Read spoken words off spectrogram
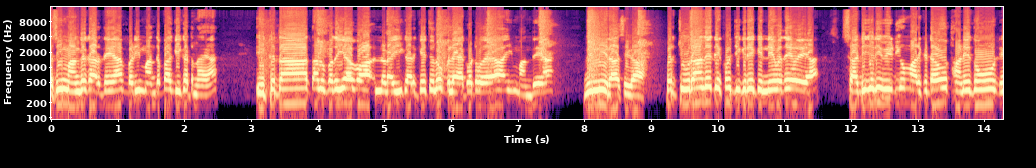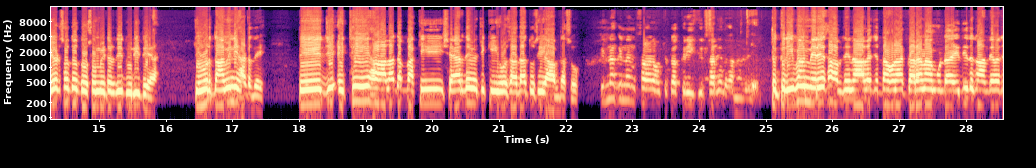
ਅਸੀਂ ਮੰਗ ਕਰਦੇ ਆ ਬੜੀ ਮੰਦਭਾਗੀ ਘਟਨਾ ਆ। ਇੱਕ ਤਾਂ ਤੁਹਾਨੂੰ ਪਤਾ ਹੀ ਆ ਲੜਾਈ ਕਰਕੇ ਚਲੋ ਬਲੈਕ ਆਊਟ ਹੋਇਆ, ਅਸੀਂ ਮੰਨਦੇ ਆ, ਵੀ ਹਨੇਰਾ ਸੀਗਾ। ਪਰ ਚੋਰਾਂ ਦੇ ਦੇਖੋ ਜਿਗਰੇ ਕਿੰਨੇ ਵਧੇ ਹੋਏ ਆ। ਸਾਡੀ ਜਿਹੜੀ ਵੀਡੀਓ ਮਾਰਕੀਟ ਆ, ਉਹ ਥਾਣੇ ਤੋਂ 150 ਤੋਂ 200 ਮੀਟਰ ਦੀ ਦੂਰੀ ਤੇ ਆ। ਚੋਰ ਤਾਂ ਵੀ ਨਹੀਂ ਹਟਦੇ। ਤੇ ਜੇ ਇੱਥੇ ਹਾਲ ਆ ਤਾਂ ਬਾਕੀ ਸ਼ਹਿਰ ਦੇ ਵਿੱਚ ਕੀ ਹੋ ਸਕਦਾ, ਤੁਸੀਂ ਆਪ ਦੱਸੋ। ਕਿੰਨਾ ਕਿੰਨਾ ਨੁਕਸਾਨ ਹੋ ਚੁੱਕਾ ਕਰੀਬ ਸਾਰੀਆਂ ਦੁਕਾਨਾਂ ਦੇ ਤਕਰੀਬਨ ਮੇਰੇ ਹਿਸਾਬ ਦੇ ਨਾਲ ਜਿੱਦਾਂ ਹੁਣ ਆਹ ਕਰਨ ਆ ਮੁੰਡਾ ਇਹਦੀ ਦੁਕਾਨ ਦੇ ਵਿੱਚ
